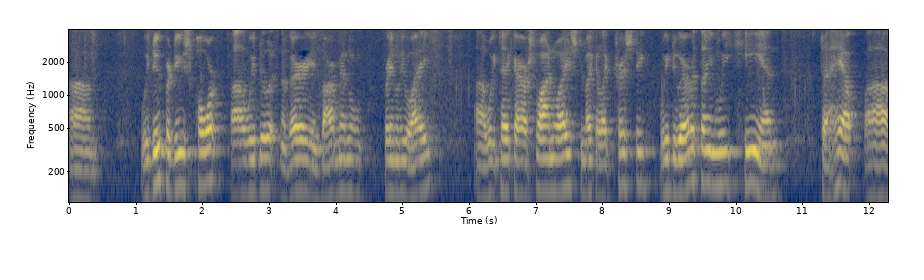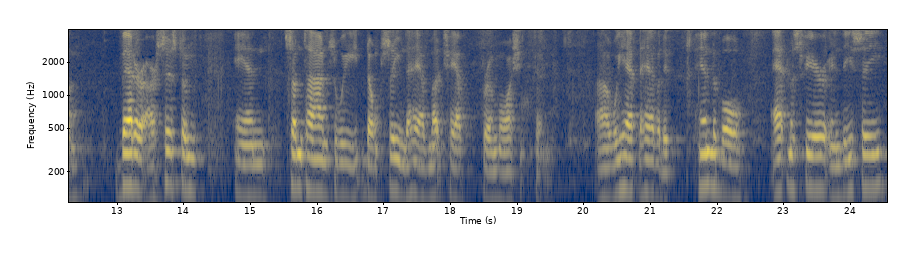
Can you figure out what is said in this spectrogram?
Um, we do produce pork. Uh, we do it in a very environmental friendly way. Uh, we take our swine waste to make electricity. We do everything we can to help um, better our system, and sometimes we don't seem to have much help from Washington. Uh, we have to have a dependable atmosphere in DC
